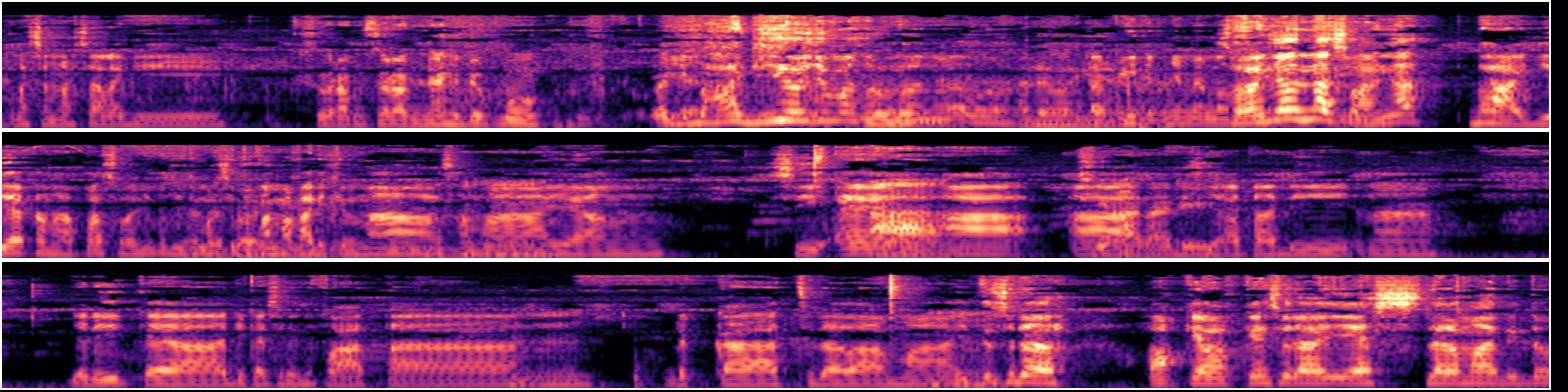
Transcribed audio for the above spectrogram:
masa-masa lagi suram-suramnya hidupmu lagi bahagia aja mas sebenarnya. Ada lagi. Tapi hidupnya memang soalnya nah soalnya bahagia kenapa soalnya pas itu masih pertama kali kenal sama yang si E A. A, Si A tadi. si A tadi nah jadi kayak dikasih kesempatan Mm. dekat sudah lama itu sudah oke oke sudah yes dalam hati itu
